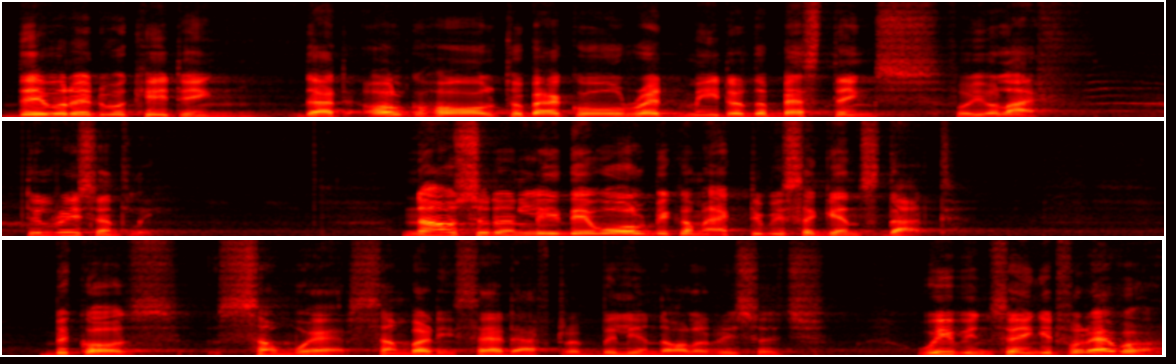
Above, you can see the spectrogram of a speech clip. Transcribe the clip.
They were advocating that alcohol, tobacco, red meat are the best things for your life, till recently. Now suddenly they've all become activists against that. Because somewhere somebody said after a billion dollar research, we've been saying it forever.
